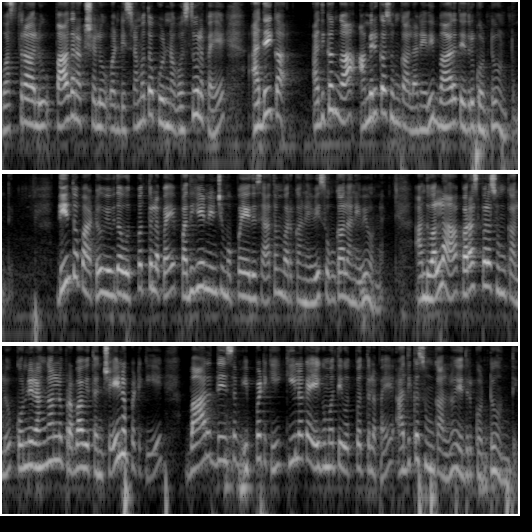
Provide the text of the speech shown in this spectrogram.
వస్త్రాలు పాదరక్షలు వంటి శ్రమతో కూడిన వస్తువులపై అధిక అధికంగా అమెరికా సుంకాలు అనేది భారత్ ఎదుర్కొంటూ ఉంటుంది. దీంతోపాటు వివిధ ఉత్పత్తులపై పదిహేను నుంచి ముప్పై ఐదు శాతం వరకు అనేవి సుంకాలు అనేవి ఉన్నాయి. అందువల్ల పరస్పర సుంకాలు కొన్ని రంగాలను ప్రభావితం చేయనప్పటికీ భారతదేశం ఇప్పటికీ కీలక ఎగుమతి ఉత్పత్తులపై అధిక సుంకాలను ఎదుర్కొంటూ ఉంది.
